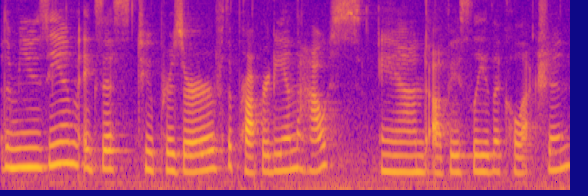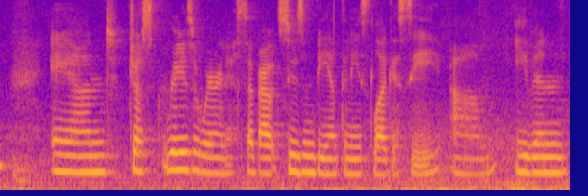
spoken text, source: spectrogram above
The museum exists to preserve the property and the house and obviously the collection and just raise awareness about Susan B. Anthony's legacy, um, even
